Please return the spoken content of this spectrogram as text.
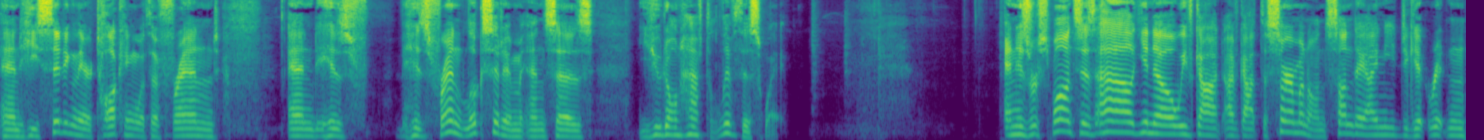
and he's sitting there talking with a friend and his his friend looks at him and says you don't have to live this way and his response is, "Oh, you know, we've got I've got the sermon on Sunday I need to get written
